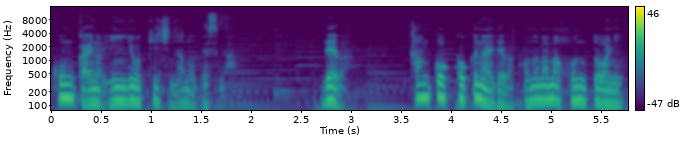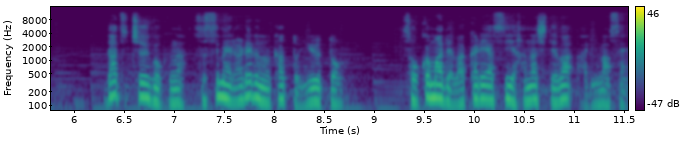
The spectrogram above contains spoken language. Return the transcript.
今回の引用記事なのですが、では、韓国国内ではこのまま本当に脱中国が進められるのかというと、そこまでわかりやすい話ではありません。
